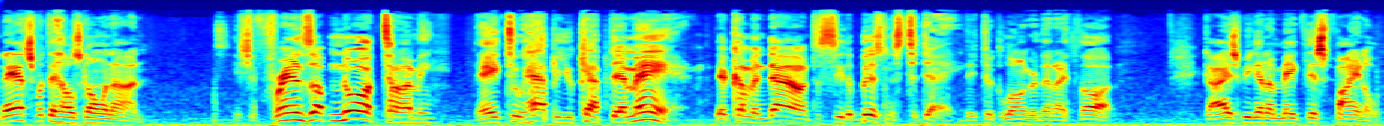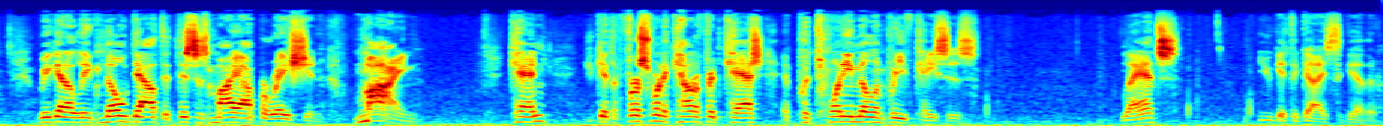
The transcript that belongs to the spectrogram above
Lance, what the hell's going on? It's your friends up north, Tommy. They ain't too happy you capped their man. They're coming down to see the business today. They took longer than I thought. Guys, we gotta make this final. We gotta leave no doubt that this is my operation. Mine! Ken, you get the first one to counterfeit cash and put 20 mil in briefcases. Lance, you get the guys together.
